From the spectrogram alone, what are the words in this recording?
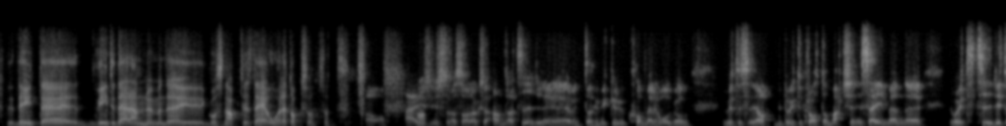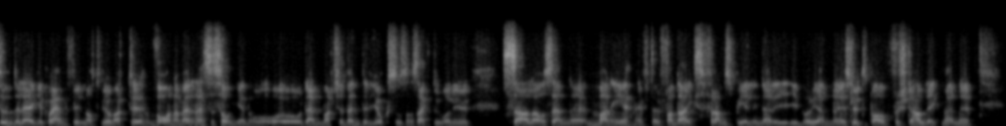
det är inte, vi är inte där ännu, men det går snabbt tills det är året också. Så att, ja, Nej, just, just som jag sa också, andra tider. Jag vet inte hur mycket du kommer ihåg om ja, vi behöver inte prata om matchen i sig, men eh, det var ett tidigt underläge på Anfield, något vi har varit eh, vana med den här säsongen. Och, och, och den matchen vände vi också som sagt. Då var det ju Salah och sen eh, Mané efter van Dijks framspelning där i, i början, i slutet av första halvlek. Men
